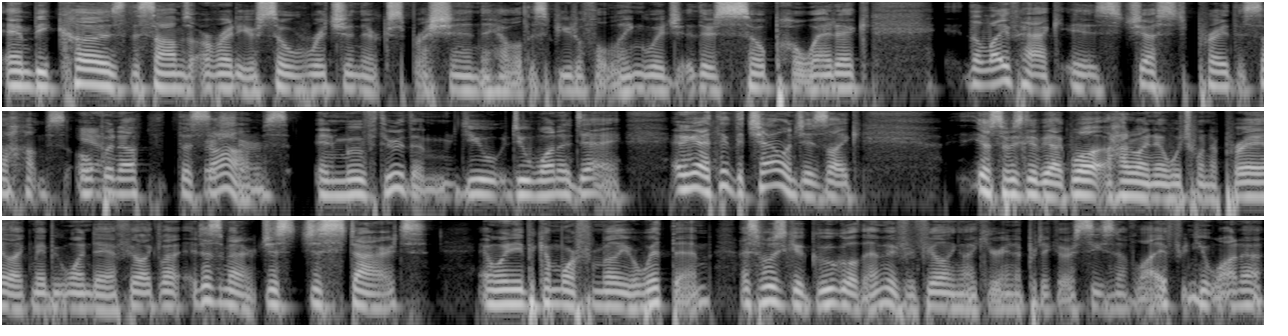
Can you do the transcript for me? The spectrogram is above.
And because the Psalms already are so rich in their expression, they have all this beautiful language. They're so poetic. The life hack is just pray the Psalms, Yeah, open up the sure. Psalms, and move through them. You do one a day. And again, I think the challenge is like you know, somebody's gonna be like, well, how do I know which one to pray? Like maybe one day I feel like it doesn't matter. Just just start. And when you become more familiar with them, I suppose you could Google them if you're feeling like you're in a particular season of life and you want a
